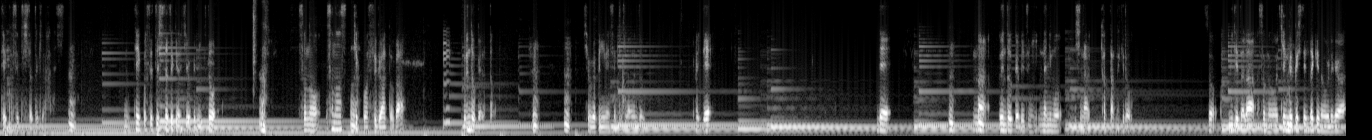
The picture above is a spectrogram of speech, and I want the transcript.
手骨折した時の話。うんうん。手骨折した時の記憶でいくと、うんその、そのうん結構すぐ後が、運動会だったの。うんうん小学2年生の時の運動会で、で、うん。まあ、運動会別に何もしなかったんだけど、そう、見てたら、その見学してるだけの俺が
